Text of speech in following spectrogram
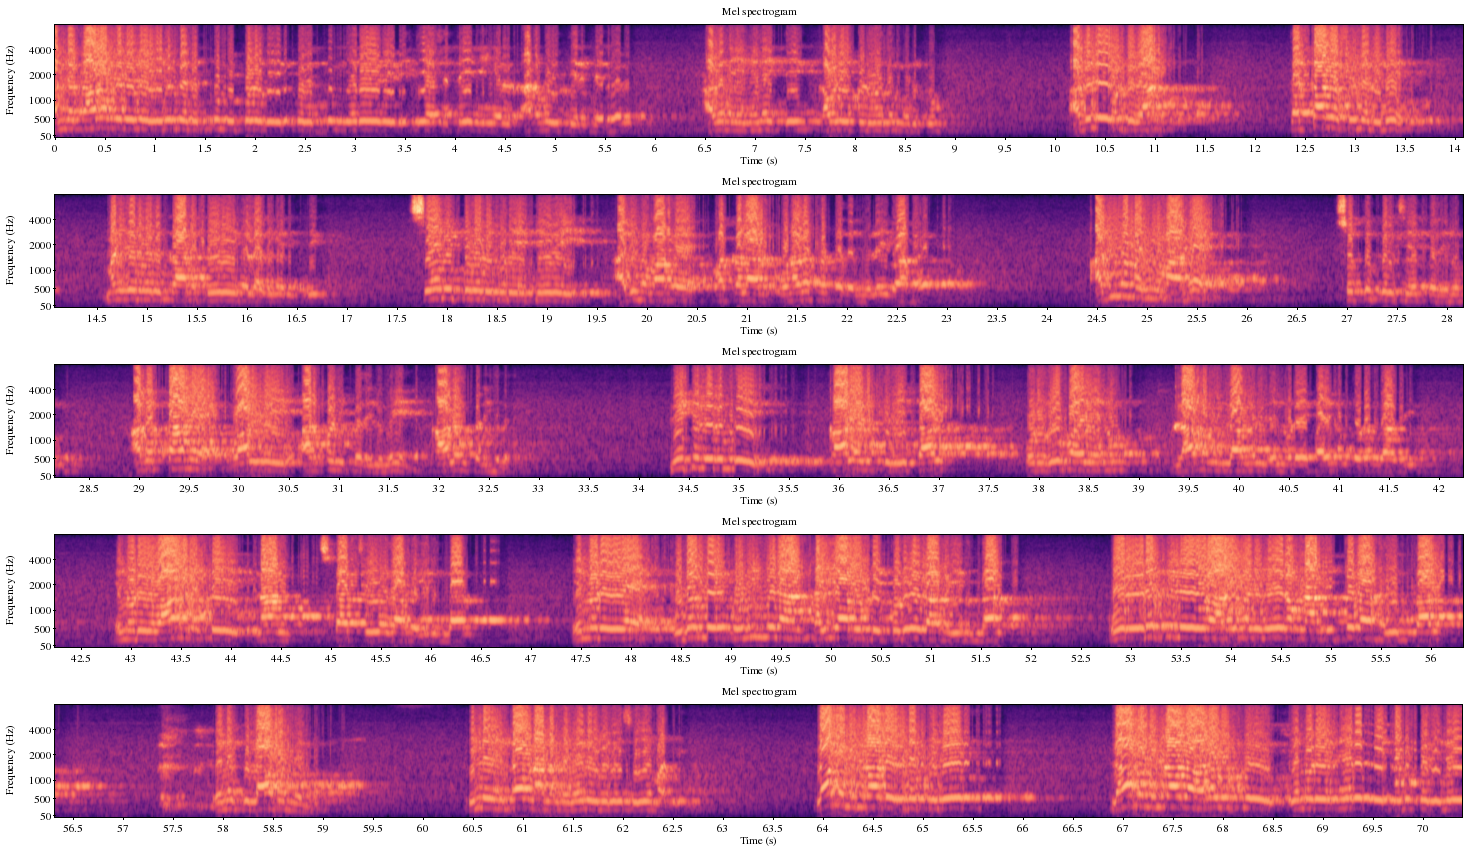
அந்த காலங்களில் இருந்ததற்கும் இப்பொழுது இருப்பதற்கும் நிறைய வித்தியாசத்தை நீங்கள் அனுபவித்திருப்பீர்கள். அதனை நினைத்து கவலைப்படுவதும் இருக்கும். அதிலே ஒன்றுதான் தற்கால சூழலிலே மனிதர்களுக்கான தேவைகள் அதிகரித்து சேமிப்புகளினுடைய தேவை அதிகமாக மக்களால் உணரப்பட்டதன் விளைவாக அதிகம் அதிகமாக சொத்துக்கள் சேர்ப்பதிலும் அதற்காக வாழ்வை அர்ப்பணிப்பதிலுமே காலம் கழிகிறது. வீட்டிலிருந்து காலெடுத்து வைத்தால் ஒரு ரூபாயேனும் லாபம் இல்லாமல் என்னுடைய பயணம் தொடங்காது. என்னுடைய வாகனத்தை நான் ஸ்டார்ட் செய்வதாக இருந்தால் என்னுடைய உடம்பை குனிந்து நான் கையால் ஒன்றை தொடுவதாக இருந்தால் ஒரு இடத்திலே ஒரு அரை மணி நேரம் நான் நிற்பதாக இருந்தால் எனக்கு லாபம் வேண்டும். இல்லை என்றால் நான் அந்த வேலைகளை செய்ய மாட்டேன். லாபம் இல்லாத இடத்திலே லாபம் இல்லாத அளவுக்கு என்னுடைய நேரத்தை கொடுப்பதிலே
